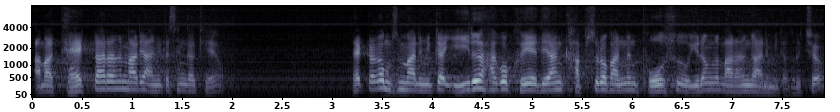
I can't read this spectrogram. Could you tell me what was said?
아마 대가라는 말이 아닐까 생각해요. 대가가 무슨 말입니까? 일을 하고 그에 대한 값으로 받는 보수 이런 걸 말하는 거 아닙니까? 그렇죠?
